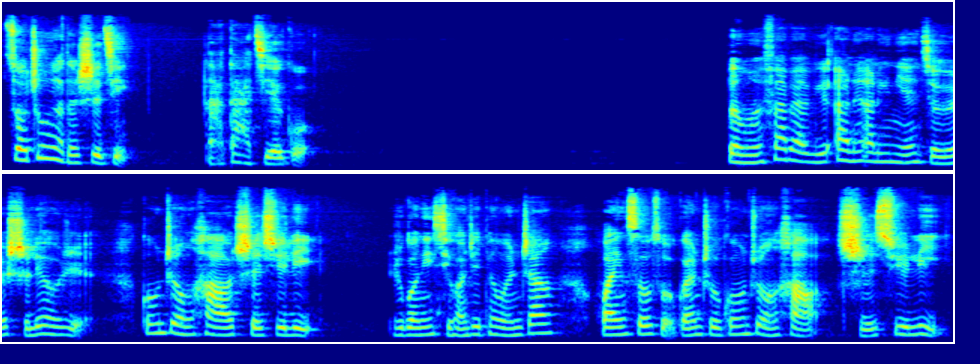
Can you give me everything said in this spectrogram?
做重要的事情，拿大结果。本文发表于二零二零年九月十六日，公众号持续力。如果你喜欢这篇文章，欢迎搜索关注公众号持续力，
